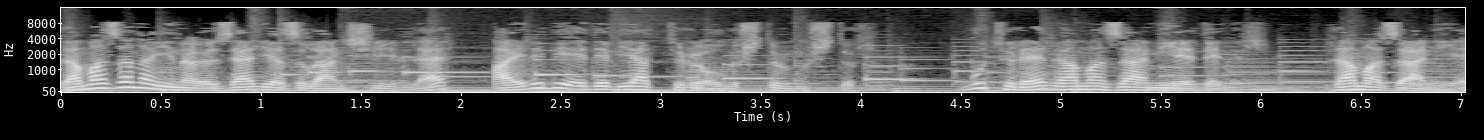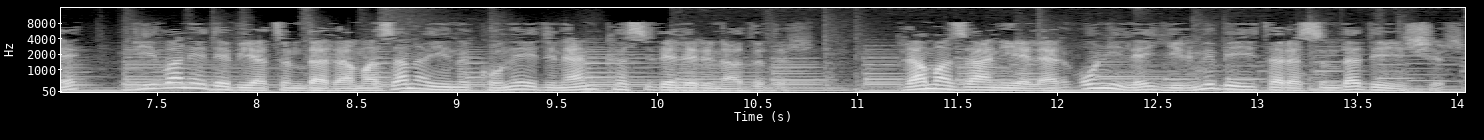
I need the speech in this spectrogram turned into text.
Ramazan ayına özel yazılan şiirler, ayrı bir edebiyat türü oluşturmuştur. Bu türe Ramazaniye denir. Ramazaniye, divan edebiyatında Ramazan ayını konu edinen kasidelerin adıdır. Ramazaniyeler 10 ile 20 beyit arasında değişir.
